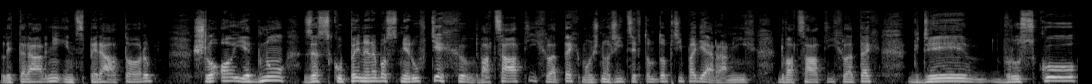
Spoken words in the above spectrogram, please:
literární inspirátor. Šlo o jednu ze skupin nebo směrů v těch 20. letech, možno říci v tomto případě raných 20. letech, kdy v Rusku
